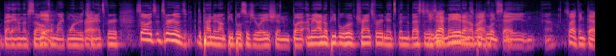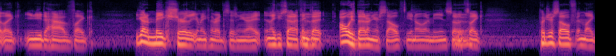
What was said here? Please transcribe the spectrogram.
betting on themselves Yeah, and like wanting to right. transfer. So it's it's very dependent on people's situation. But I mean, I know people who have transferred and it's been the best decision Exactly, they made. I know that's why I people have think that- stayed. And, yeah. So I think that like you need to have like you got to make sure that you're making the right decision, right? And like you said, I think Yeah. that always bet on yourself. You know what I mean? So it's like put yourself in like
